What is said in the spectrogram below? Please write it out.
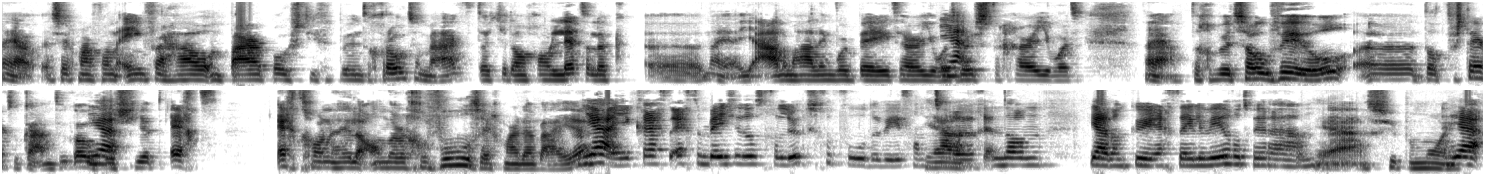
nou ja, zeg maar van één verhaal een paar positieve punten groter maakt, dat je dan gewoon letterlijk, eh, nou ja, je ademhaling wordt beter, je wordt Ja. rustiger, je wordt, nou ja, er gebeurt zoveel, eh, dat versterkt elkaar natuurlijk ook. Ja. Dus je hebt echt, echt gewoon een hele ander gevoel, zeg maar, daarbij, hè? ja, je krijgt echt een beetje dat geluksgevoel er weer van terug. En dan, ja, dan kun je echt de hele wereld weer aan. Ja, super mooi. Ja,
